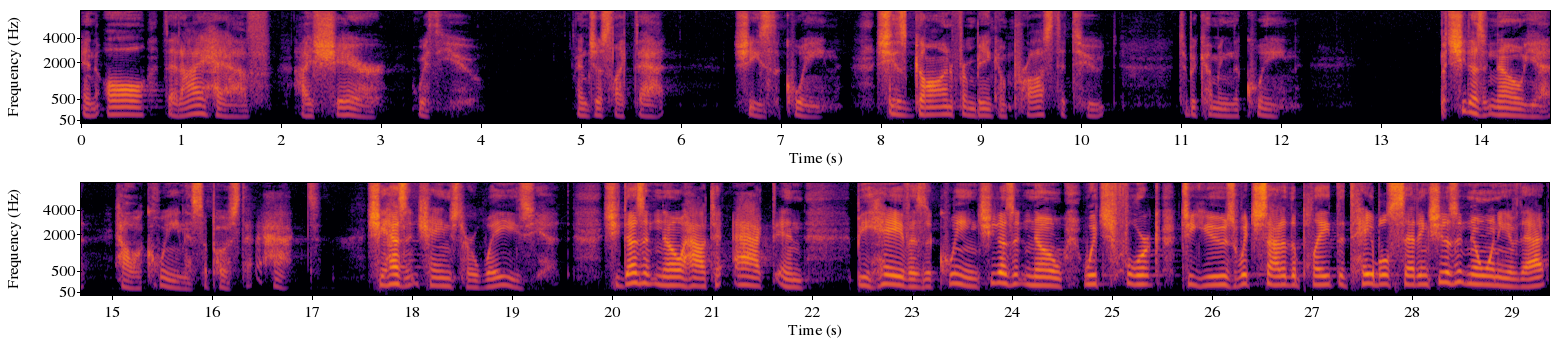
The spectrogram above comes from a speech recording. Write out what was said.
and all that I have, I share with you. And just like that, she's the queen. She has gone from being a prostitute to becoming the queen. But she doesn't know yet how a queen is supposed to act. She hasn't changed her ways yet. She doesn't know how to act and behave as a queen. She doesn't know which fork to use, which side of the plate, the table setting. She doesn't know any of that.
